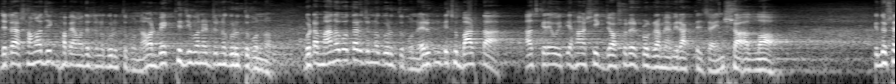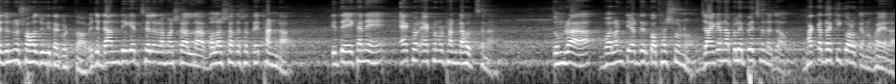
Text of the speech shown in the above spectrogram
যেটা সামাজিকভাবে আমাদের জন্য গুরুত্বপূর্ণ, আমার ব্যক্তি জীবনের জন্য গুরুত্বপূর্ণ, গোটা মানবতার জন্য গুরুত্বপূর্ণ, এরকম কিছু বার্তা আজকের ঐতিহাসিক যশোরের প্রোগ্রামে আমি রাখতে চাই, ইনশাআল্লাহ। কিন্তু সেজন্য সহযোগিতা করতে হবে। যে ডান দিকের ছেলেরা, মাশাআল্লাহ, বলার সাথে সাথে ঠান্ডা। কিন্তু এখানে এখন এখনও ঠান্ডা হচ্ছে না। তোমরা ভলান্টিয়ারদের কথা শোনো। জায়গা না পেলে পেছনে যাও। ধাক্কা ধাক্কি করো কেন ভাইরা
